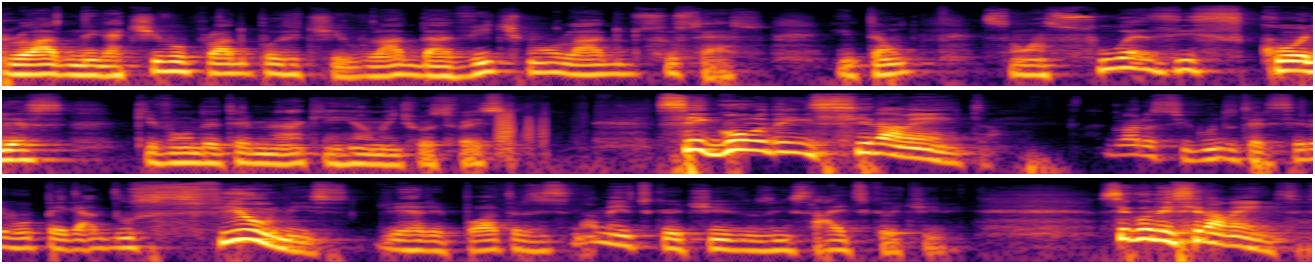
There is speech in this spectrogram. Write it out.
para o lado negativo ou para o lado positivo, o lado da vítima ou o lado do sucesso. Então, são as suas escolhas que vão determinar quem realmente você vai ser. Segundo ensinamento. Agora, o segundo e o terceiro eu vou pegar dos filmes de Harry Potter, os ensinamentos que eu tive, os insights que eu tive. Segundo ensinamento:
